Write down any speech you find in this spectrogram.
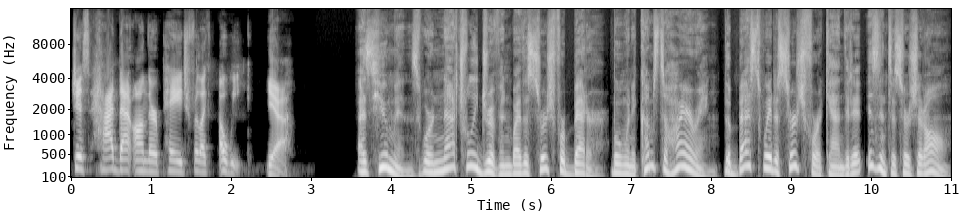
just had that on their page for like a week. Yeah. As humans, we're naturally driven by the search for better. But when it comes to hiring, the best way to search for a candidate isn't to search at all.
